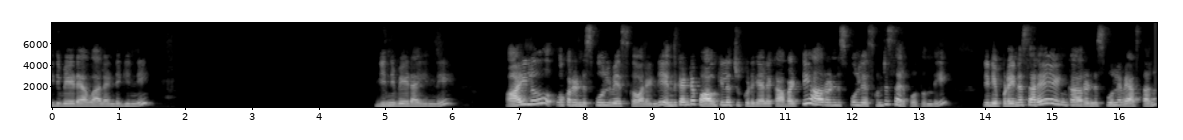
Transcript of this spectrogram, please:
ఇది వేడి అవ్వాలండి గిన్నె. గిన్నె వేడయింది ఆయిల్ ఒక రెండు స్పూన్లు వేసుకోవాలండి. ఎందుకంటే పావు కిలో చుక్కుడుగాయలే కాబట్టి ఆ రెండు స్పూన్లు వేసుకుంటే సరిపోతుంది. నేను ఎప్పుడైనా సరే ఇంకా రెండు స్పూన్లు వేస్తాను.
